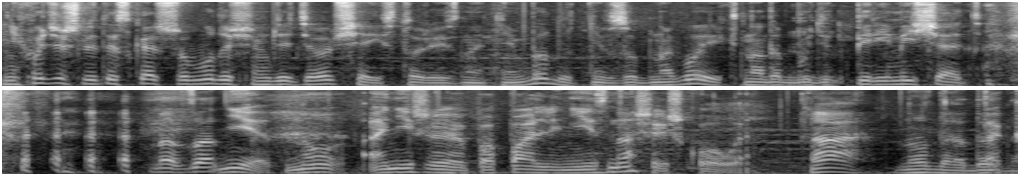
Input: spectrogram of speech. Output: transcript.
Не хочешь ли ты сказать, что в будущем дети вообще истории знать не будут, ни в зуб ногой, их надо будет перемещать назад? Нет, ну они же попали не из нашей школы, А, ну да, да. так да.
